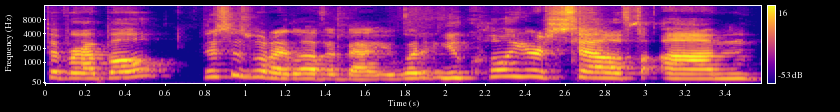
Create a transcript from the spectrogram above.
the rebel. This is what I love about you. What you call yourself? Um,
